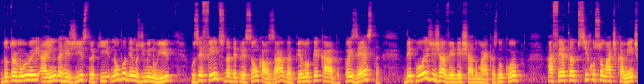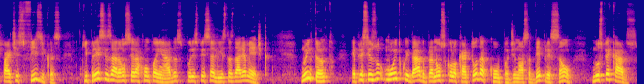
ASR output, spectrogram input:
O Dr. Murray ainda registra que não podemos diminuir os efeitos da depressão causada pelo pecado, pois esta depois de já haver deixado marcas no corpo, afeta psicossomaticamente partes físicas que precisarão ser acompanhadas por especialistas da área médica. No entanto, é preciso muito cuidado para não se colocar toda a culpa de nossa depressão nos pecados.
